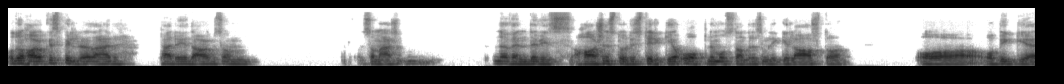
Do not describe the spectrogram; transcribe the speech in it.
Og du har jo ikke spillere der per i dag som, som er nødvendigvis har sin store styrke i å åpne motstandere som ligger lavt, og, og, og bygge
